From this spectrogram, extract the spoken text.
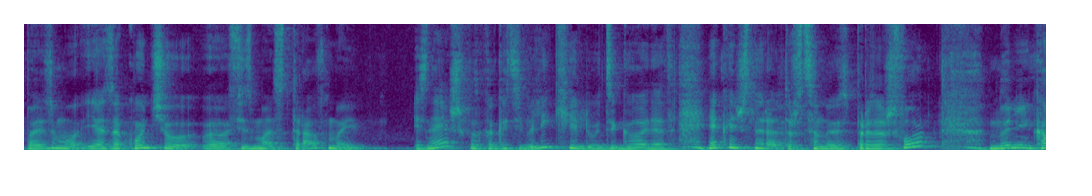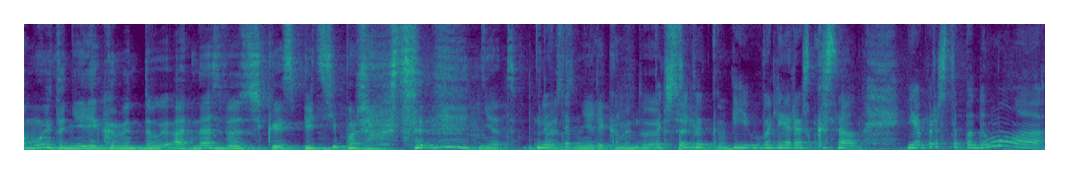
Поэтому я закончил э, физмат с травмой. И знаешь, вот как эти великие люди говорят, я, конечно, рад, что со мной произошло, но никому это не рекомендую. Одна звездочка из пяти, пожалуйста. Нет, Ну, просто не рекомендую, Почти абсолютно. как и Валера сказал. Я просто подумала,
